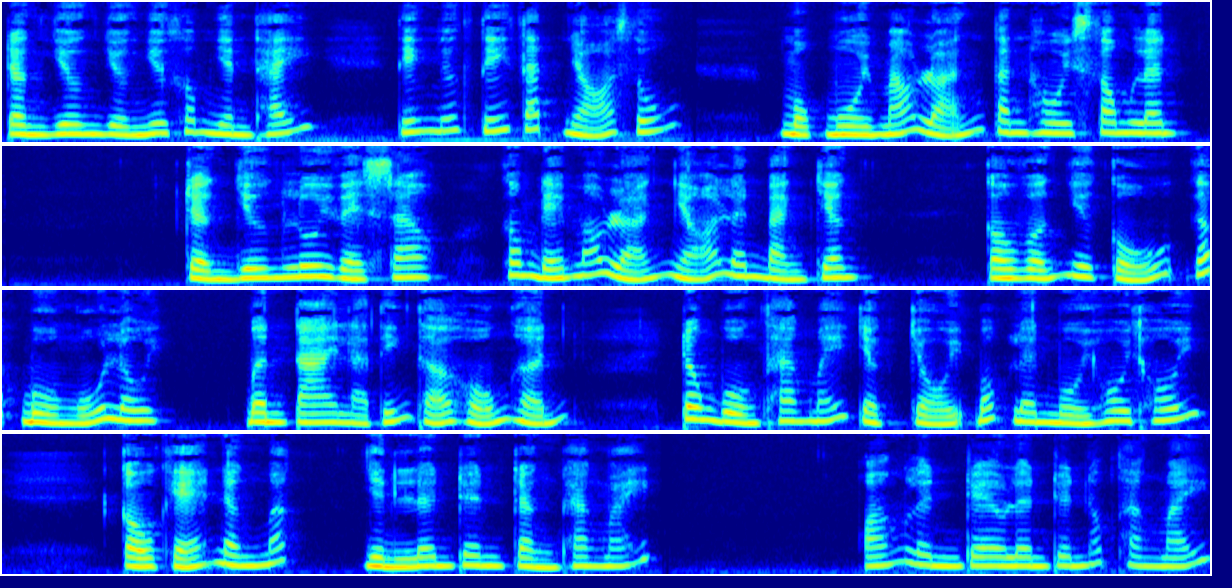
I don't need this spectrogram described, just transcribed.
Trần Dương dường như không nhìn thấy, tiếng nước tí tách nhỏ xuống. Một mùi máu loãng tanh hôi xông lên. Trần Dương lui về sau, không để máu loãng nhỏ lên bàn chân. Cậu vẫn như cũ, gấp buồn ngủ lôi. Bên tai là tiếng thở hỗn hển. Trong buồng thang máy chật chội bốc lên mùi hôi thối. Cậu khẽ nâng mắt, nhìn lên trên trần thang máy. Oán Linh treo lên trên nóc thang máy,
